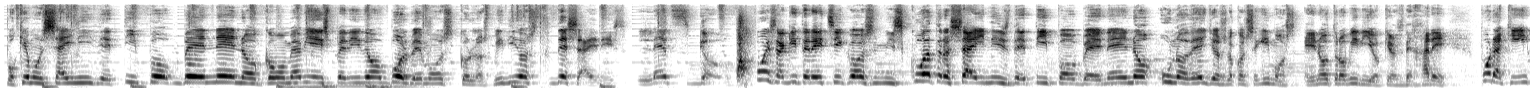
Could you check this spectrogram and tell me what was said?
Pokémon Shiny de tipo veneno Como me habíais pedido, volvemos con los vídeos de Shinies ¡Let's go! Pues aquí tenéis chicos mis cuatro Shinies de tipo veneno Uno de ellos lo conseguimos en otro vídeo que os dejaré por aquí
